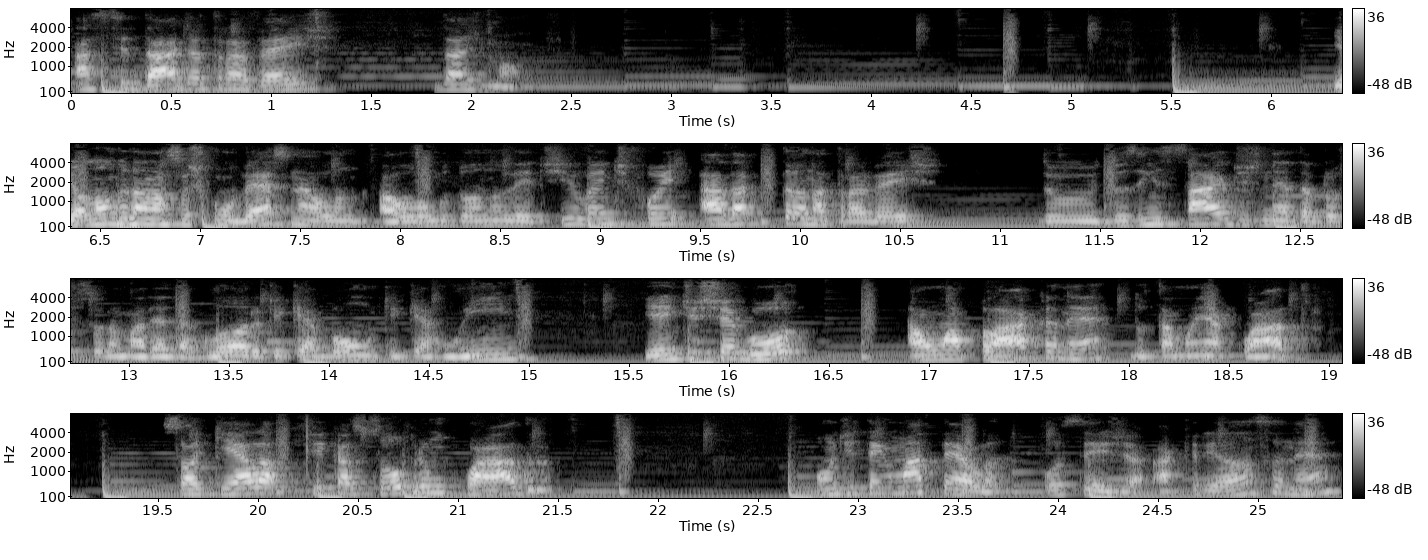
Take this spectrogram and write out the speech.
a cidade através das mãos. E ao longo das nossas conversas, né, ao, longo do ano letivo, a gente foi adaptando através do, dos insights né, da professora Maria da Glória, o que, que é bom, o que, que é ruim. E a gente chegou a uma placa né, do tamanho A4, só que ela fica sobre um quadro onde tem uma tela. Ou seja, a criança, né,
